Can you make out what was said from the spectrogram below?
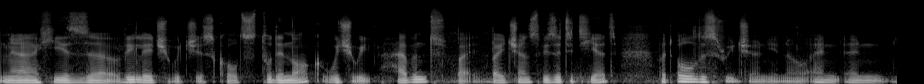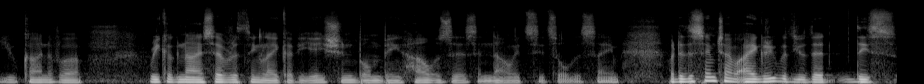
his uh, village, which is called Studenok, which we haven't by, by chance visited yet, but all this region, you know, and, and you kind of uh, recognize everything like aviation, bombing, houses, and now it's it's all the same. But at the same time, I agree with you that this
